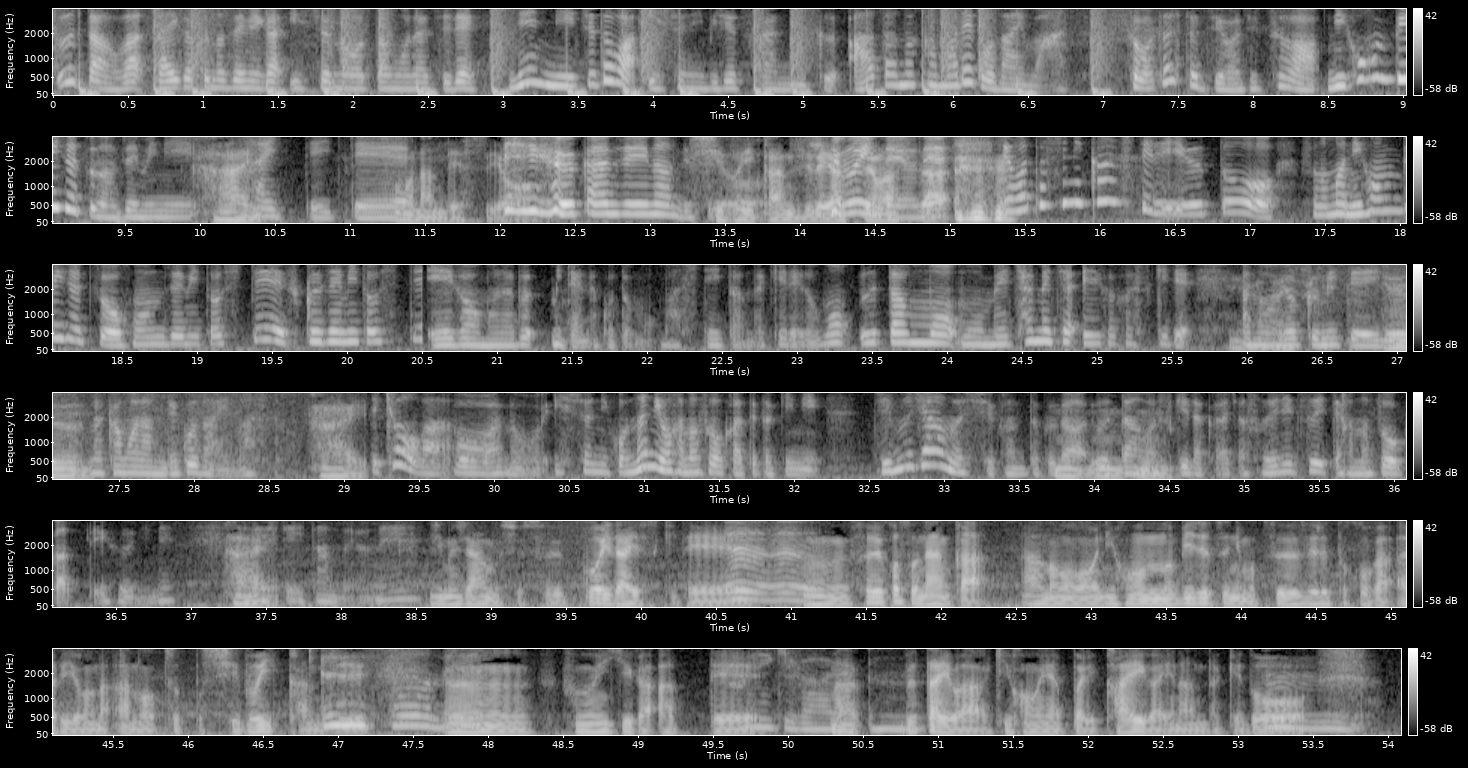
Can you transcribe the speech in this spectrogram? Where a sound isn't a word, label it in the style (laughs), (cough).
うーたんは大学のゼミが一緒のお友達で年に一度は一緒に美術館に行くアート仲間でございます。そう私たちは実は日本美術のゼミにはい。入っていて、そうなんですよ。っていう感じなんですよ。渋い感じでやってました。ね。で私に関してで言うとそのまあ日本美術を本ゼミとして副ゼミとして映画を学ぶみたいなこともまあしていたんだけれどもウータンももうめちゃめちゃ映画が好きであのよく見ている仲間なんでございます、はい。で今日はそうあの一緒にこう何を話そうかって時にジム・ジャームッシュ監督がウうんうんうん。ータンは好きだから、じゃあそれについて話そうかっていうふうにねはい。話していたんだよね。ジム・ジャームッシュすっごい大好きで、うん。うんそれこそなんかあの日本の美術にも通ずるとこがあるようなあのちょっと渋い感じ、うん、そうね、うん雰囲気があって雰囲気がある、まあ、うん。舞台は基本やっぱり海外なんだけど、うんうん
